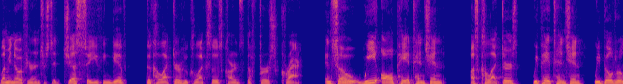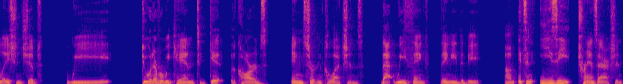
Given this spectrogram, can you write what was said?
Let me know if you're interested. Just so you can give the collector who collects those cards the first crack and so we all pay attention us collectors we pay attention we build relationships, we do whatever we can to get the cards in certain collections that we think they need to be. Um, it's an easy transaction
